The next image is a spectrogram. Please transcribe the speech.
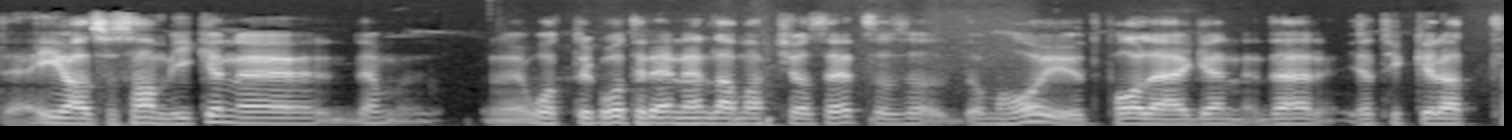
det är ju alltså Sandviken, eh, de, eh, återgår till den enda match jag sett, så, de har ju ett par lägen där jag tycker att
